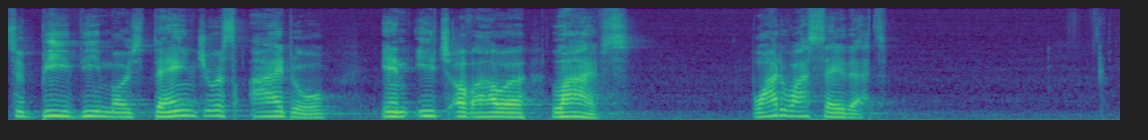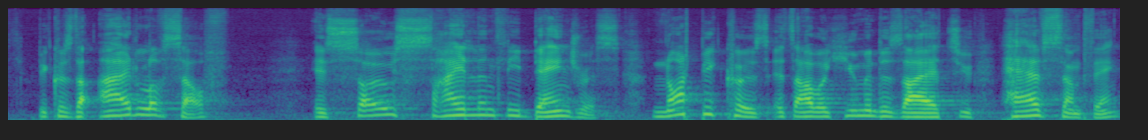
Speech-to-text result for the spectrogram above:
to be the most dangerous idol in each of our lives. Why do I say that? Because the idol of self is so silently dangerous, not because it's our human desire to have something,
